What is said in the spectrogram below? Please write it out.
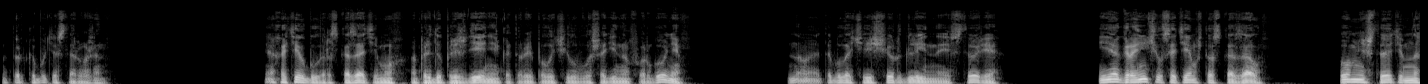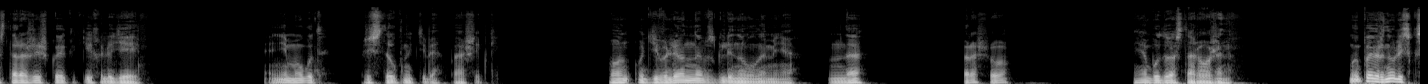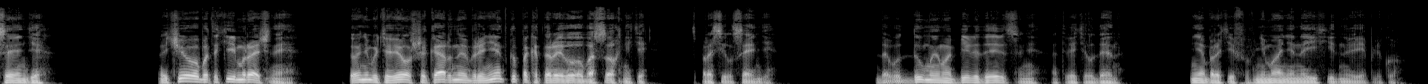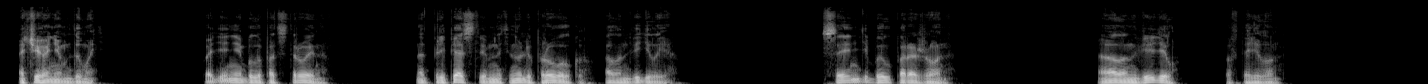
но только будь осторожен». Я хотел было рассказать ему о предупреждении, которое получил в лошадином фургоне, но это была чересчур длинная история, и я ограничился тем, что сказал. Помни, что этим насторожишь кое-каких людей. Они могут пристукнуть тебя по ошибке. Он удивленно взглянул на меня. Да? Хорошо. Я буду осторожен. Мы повернулись к Сэнди. «Вы чего оба такие мрачные? Кто-нибудь увел шикарную брюнетку, по которой вы оба сохнете?» — спросил Сэнди. «Да вот думаем о Билли Дэвидсоне», — ответил Дэн, не обратив внимания на ехидную реплику. «А чего о нем думать?» Падение было подстроено. Над препятствием натянули проволоку. Алан видел ее. Сэнди был поражен. «Алан видел?» — повторил он.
